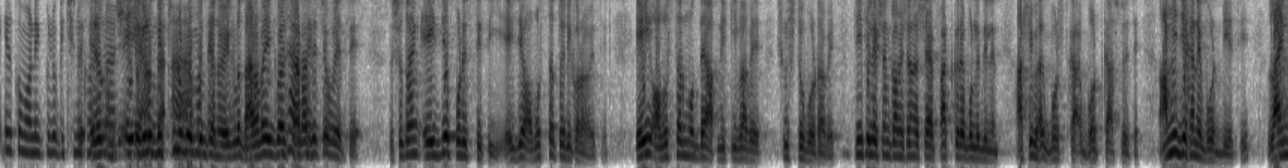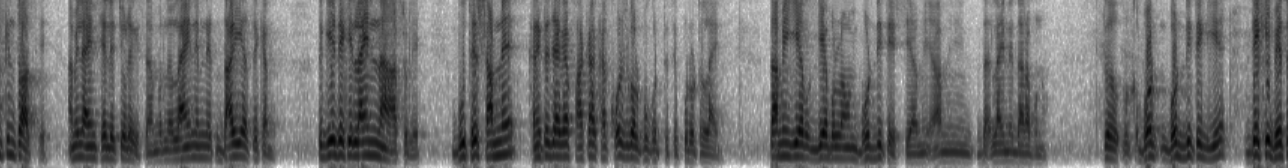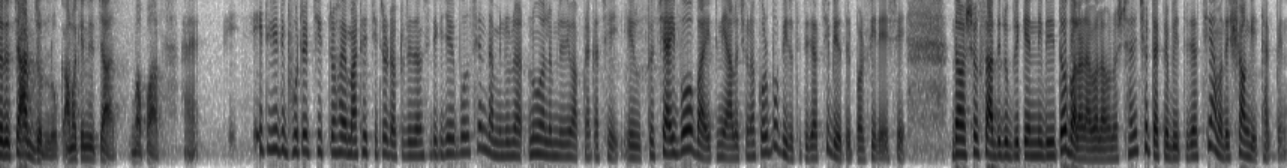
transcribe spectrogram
এরকম অনেকগুলো বিচ্ছিন্ন ঘটনা এগুলো বিচ্ছিন্ন বলছেন কেন? এগুলো ধারাবাহিকভাবে সারা দেশে হয়েছে। তো সুতরাং এই যে পরিস্থিতি এই যে অবস্থা তৈরি করা হয়েছে এই অবস্থার মধ্যে আপনি কীভাবে সুষ্ঠু ভোট হবে? চিফ ইলেকশন কমিশনার সাহেব ফাট করে বলে দিলেন আশি ভাগ ভোট কাস্ট হয়েছে। আমি যেখানে ভোট দিয়েছি লাইন কিন্তু আছে। আমি লাইন ঠেলে চলে গেছি। আমি বললাম লাইন এমনি দাঁড়িয়ে আছে কেন? তো গিয়ে দেখি লাইন না আসলে। বুথের সামনে খানিকটা জায়গায় ফাঁকা খোশ গল্প করতেছে পুরোটা লাইন। তা আমি গিয়ে গিয়ে বললাম, আমি ভোট দিতে এসেছি, আমি আমি লাইনে দাঁড়াবো না। তো ভোট ভোট দিতে গিয়ে দেখি ভেতরে চারজন লোক, আমাকে নিয়ে চার বা পাঁচ। হ্যাঁ এটি যদি ভোটের চিত্র হয়, মাঠের চিত্র, ডক্টর রেজান সিদ্দিকি যে বলছেন আমি নু আলম লিলিম আপনার কাছে এর উত্তর চাইব বা এটি নিয়ে আলোচনা করব। বিরতিতে যাচ্ছি, বিরতির পর ফিরে এসে। দর্শক সাদি রুব্রিকের নিবেদিত বলা না বলা অনুষ্ঠানে ছোট্ট একটা বিরতি যাচ্ছি, আমাদের সঙ্গেই থাকবেন।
